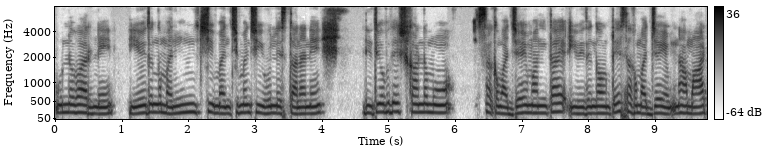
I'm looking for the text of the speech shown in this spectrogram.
ఉన్నవారిని ఏ విధంగా మంచి మంచి మంచి ఈవుల్ని ఇస్తానని ద్వితీయోపదేశకాండము సగం అధ్యాయం అంతా ఈ విధంగా ఉంటే సగం అధ్యాయం. నా మాట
